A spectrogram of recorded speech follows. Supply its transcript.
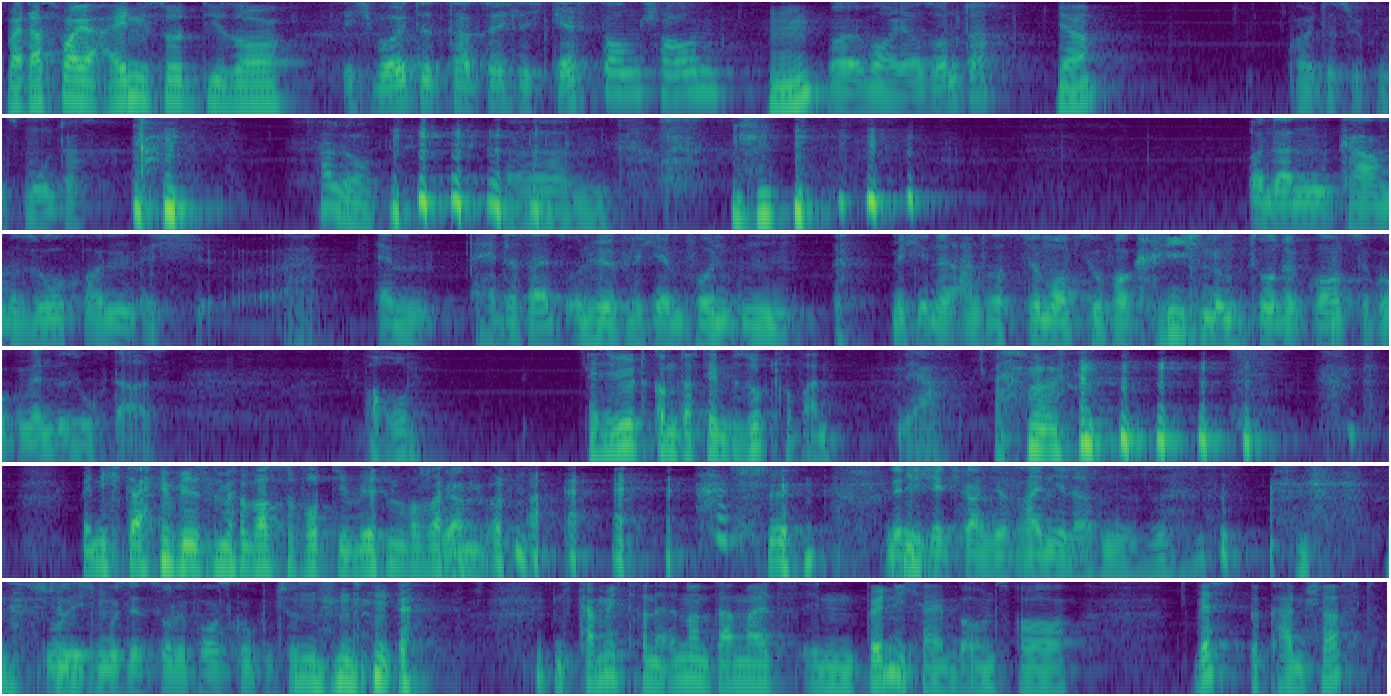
Weil das war ja eigentlich so dieser, Ich wollte tatsächlich gestern schauen, weil war ja Sonntag. ja. Heute ist übrigens Montag. Hallo. ähm, und dann kam Besuch und ich äh, ähm, hätte es als unhöflich empfunden, mich in ein anderes Zimmer zu verkriechen, um Tour de France zu gucken, wenn Besuch da ist. Warum? Also gut, kommt auf den Besuch drauf an. Ja, Also, wenn, wenn ich da gewesen wäre, war es sofort gewesen wahrscheinlich, Ja. Schön. Nee, dich hätte ich gar nicht erst reingelassen. Das, ist- du, ich muss jetzt Tour de France gucken. Tschüss. Ich kann mich dran erinnern, damals in Bönnigheim bei unserer Westbekanntschaft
